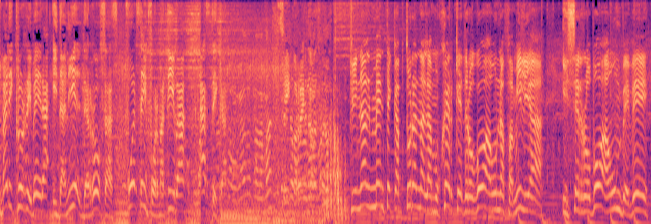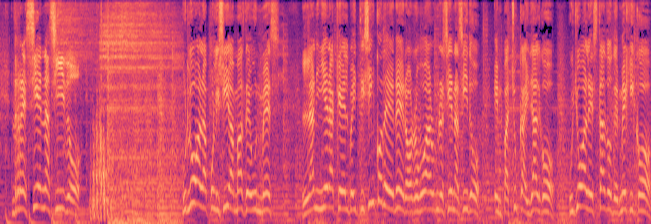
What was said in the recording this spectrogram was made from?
Maricruz Rivera y Daniel de Rosas, Fuerza Informativa Azteca. Sí, correcto. Finalmente capturan a la mujer que drogó a una familia y se robó a un bebé recién nacido. Burló a la policía más de un mes. La niñera que el 25 de enero robó a un recién nacido en Pachuca Hidalgo huyó al Estado de México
